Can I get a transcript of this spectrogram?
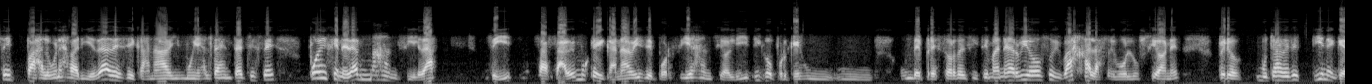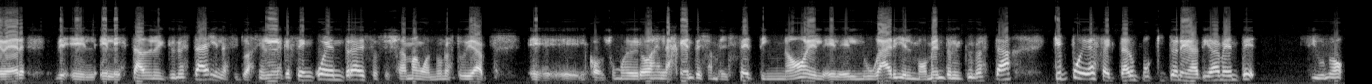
cepas, algunas variedades de cannabis muy altas en THC pueden generar más ansiedad, ¿sí? Sabemos que el cannabis de por sí es ansiolítico porque es un, depresor del sistema nervioso y baja las revoluciones, pero muchas veces tiene que ver el, estado en el que uno está y en la situación en la que se encuentra, eso se llama cuando uno estudia eh, el consumo de drogas en la gente, se llama el setting, ¿no? El, lugar y el momento en el que uno está, que puede afectar un poquito negativamente si uno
